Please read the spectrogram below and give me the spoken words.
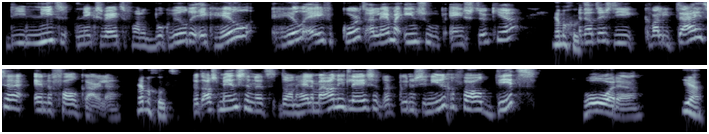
die niet niks weten van het boek, wilde ik heel, heel even kort alleen maar inzoomen op één stukje. Helemaal goed. En dat is die kwaliteiten en de valkuilen. Helemaal goed. Dat als mensen het dan helemaal niet lezen, dan kunnen ze in ieder geval dit horen. En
